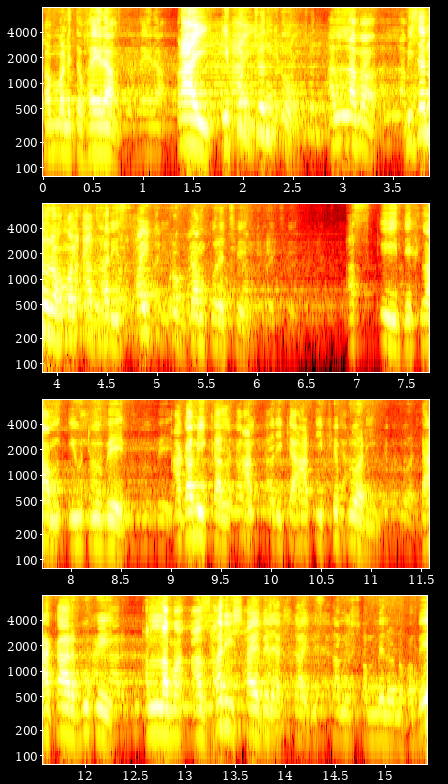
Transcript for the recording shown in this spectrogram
সম্মানিত ভাইরা প্রায় এ পর্যন্ত আল্লামা মিজানুর রহমান আজহারি ছয়টি প্রোগ্রাম করেছে। আজকেই দেখলাম ইউটিউবে আগামীকাল আট তারিখে, আটই ফেব্রুয়ারি, ঢাকার বুকে আল্লামা আজহারি সাহেবের একটা ইসলামী সম্মেলন হবে।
